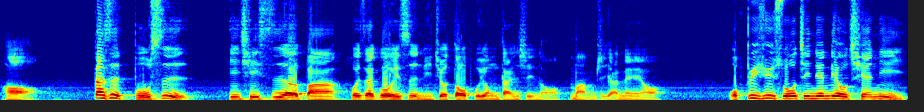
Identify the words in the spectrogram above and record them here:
好，但是不是一七四二八会再过一次，你就都不用担心哦，马不是安内哦，我必须说今天六千亿。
